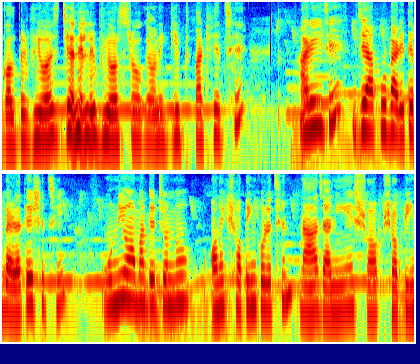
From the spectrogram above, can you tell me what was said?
গল্পের ভিউয়ার্স চ্যানেলের ভিউয়ার্সরা ওকে অনেক গিফট পাঠিয়েছে। আর এই যে যে আপুর বাড়িতে বেড়াতে এসেছি, উনিও আমাদের জন্য অনেক শপিং করেছেন। না জানিয়ে সব শপিং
